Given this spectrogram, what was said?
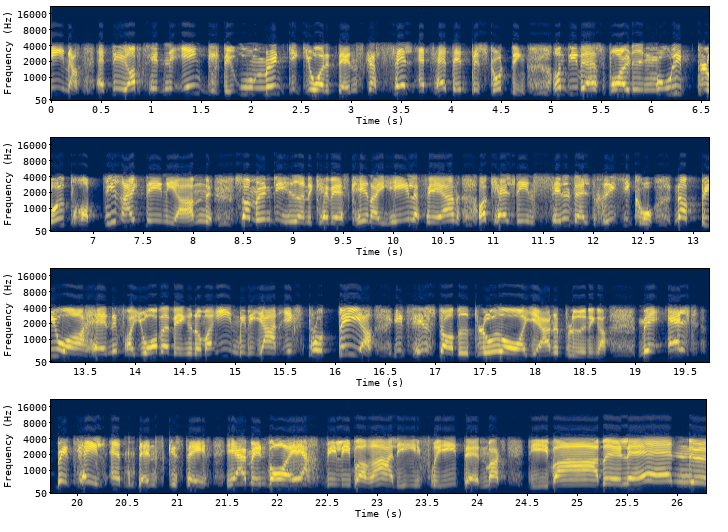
mener, at det er op til den enkelte umyndiggjorte dansker selv at tage den beslutning, om de vil have sprøjtet en mulig blodprop direkte ind i armene, så myndighederne kan vaske hænder i hele affæren og kalde det en selvvalgt risiko, når Biver og Hanne fra jordbærvænge nummer 1 milliard eksploderer i tilstoppet blod over hjerneblødninger. Med alt betalt af den danske stat. Jamen, hvor er vi liberale i frie Danmark? De varme lande.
